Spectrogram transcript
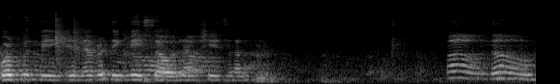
work with me in Everything Me, so now she's, uh... Oh, no.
